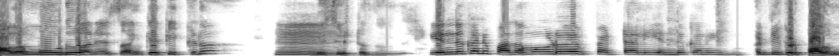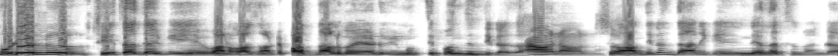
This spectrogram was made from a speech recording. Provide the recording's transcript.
పదమూడు అనే సంఖ్యకి ఇక్కడ. విశిష్టత ఉంది ఎందుకని పదమూడు పెట్టాలి? ఎందుకని అంటే ఇక్కడ పదమూడేళ్ళు సీతాదేవి వనవాసం అంటే పద్నాలుగో ఏడు విముక్తి పొందింది కదా. అవునవును. సో అందుకని దానికి నిదర్శనంగా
